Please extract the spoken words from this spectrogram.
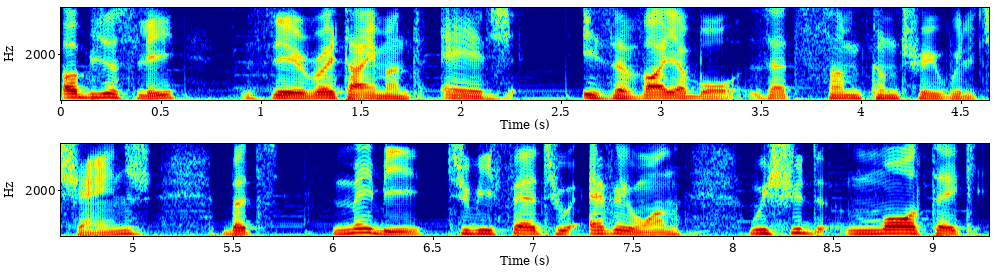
Obviously, the retirement age is a variable that some country will change, but maybe to be fair to everyone, we should more take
